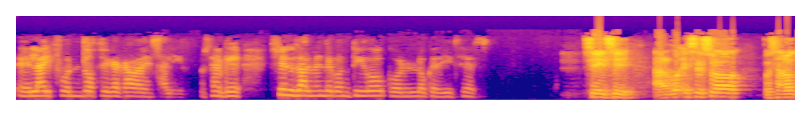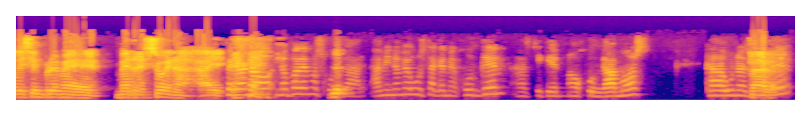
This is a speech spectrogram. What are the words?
el iPhone 12 que acaba de salir. O sea que estoy totalmente contigo con lo que dices. Sí, sí, algo, es eso, pues algo que siempre me, me resuena ahí. Pero no, no podemos juzgar. A mí no me gusta que me juzguen, así que no juzgamos. Cada uno es libre.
